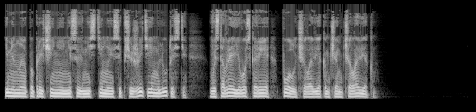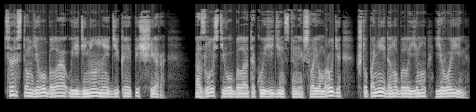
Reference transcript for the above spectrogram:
именно по причине несовместимой с общежитием лютости, выставляя его скорее получеловеком, чем человеком. Царством его была уединенная дикая пещера, а злость его была такой единственной в своем роде, что по ней дано было ему его имя.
